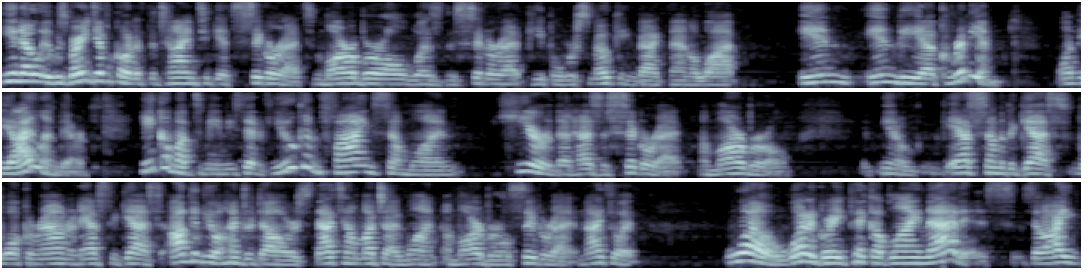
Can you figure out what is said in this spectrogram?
you know, it was very difficult at the time to get cigarettes. Marlboro was the cigarette people were smoking back then a lot in in the uh, Caribbean on the island there. He come up to me and he said, if you can find someone here that has a cigarette, a Marlboro, you know, ask some of the guests, walk around and ask the guests, I'll give you a hundred dollars. That's how much I want a Marlboro cigarette. And I thought, whoa, what a great pickup line that is. So I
